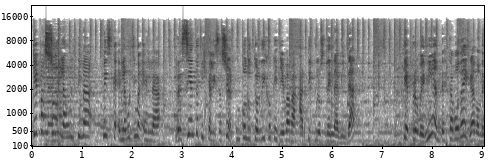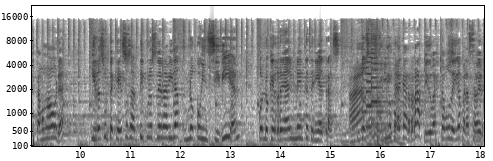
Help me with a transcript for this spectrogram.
¿Qué pasó en la última fisca- en la última en la reciente fiscalización? Un conductor dijo que llevaba artículos de Navidad que provenían de esta bodega donde estamos ahora y resulta que esos artículos de Navidad no coincidían con lo que realmente tenía atrás. Ah, Entonces vinimos mira. para acá rápido a esta bodega para saber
